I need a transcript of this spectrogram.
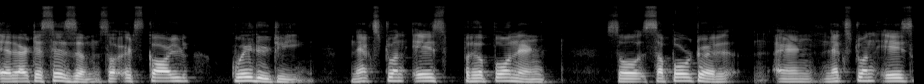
erraticism. So it's called quiddity next one is proponent. So supporter. And next one is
